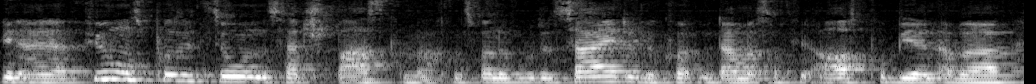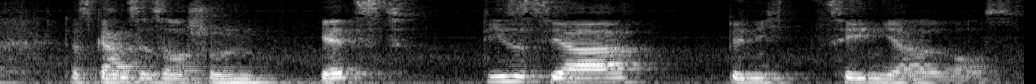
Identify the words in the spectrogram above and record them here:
in einer Führungsposition, es hat Spaß gemacht. Und es war eine gute Zeit und wir konnten damals noch viel ausprobieren, aber das Ganze ist auch schon jetzt, dieses Jahr bin ich zehn Jahre raus.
